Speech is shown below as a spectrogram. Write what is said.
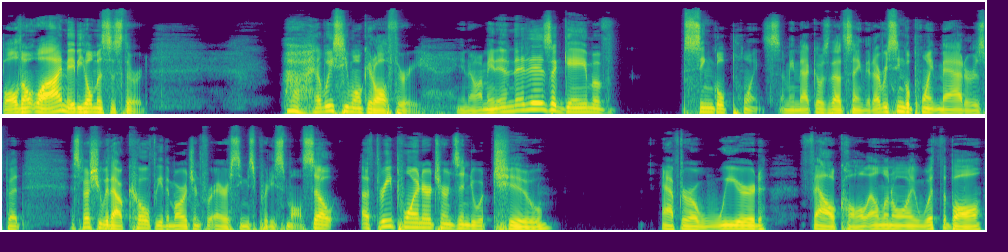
Ball don't lie. Maybe he'll miss his third. At least he won't get all three. You know, I mean, and it is a game of single points. I mean, that goes without saying that every single point matters, but especially without Kofi, the margin for error seems pretty small. So a three pointer turns into a two after a weird foul call. Illinois with the ball,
